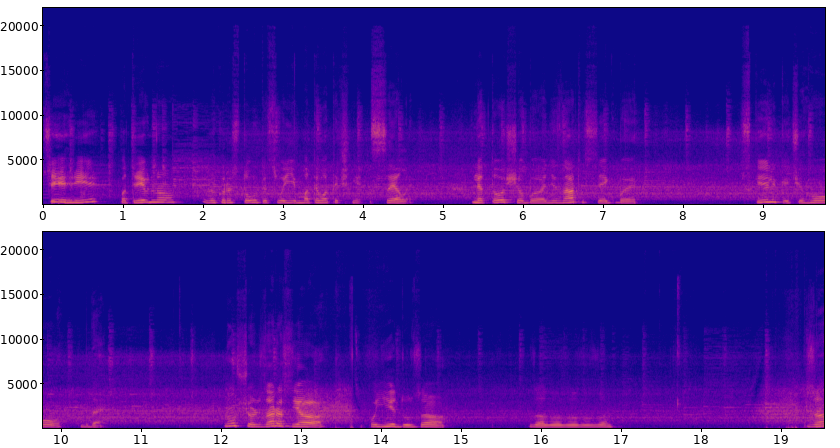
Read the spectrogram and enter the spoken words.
В цій грі потрібно використовувати свої математичні сили для того, щоб дізнатися, якби скільки чого буде. Ну що ж, зараз я поїду за. За за за за за. За.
